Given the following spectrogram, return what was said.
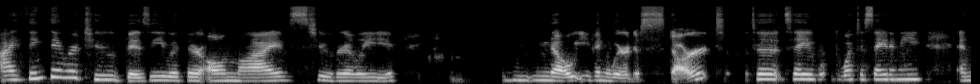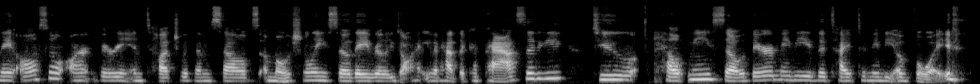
I think they were too busy with their own lives to really know even where to start to say what to say to me and they also aren't very in touch with themselves emotionally so they really don't even have the capacity to help me so they're maybe the type to maybe avoid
